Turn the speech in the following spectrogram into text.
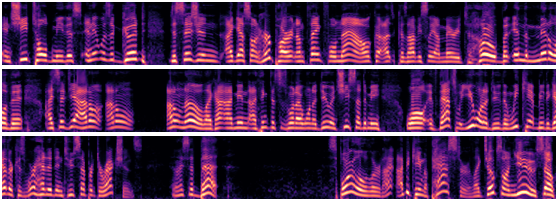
and she told me this, and it was a good decision, I guess, on her part, and I'm thankful now because obviously I'm married to Hope. But in the middle of it, I said, "Yeah, I don't, I don't." I don't know. Like, I, I mean, I think this is what I want to do. And she said to me, Well, if that's what you want to do, then we can't be together because we're headed in two separate directions. And I said, Bet spoiler alert I, I, became a pastor like jokes on you so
